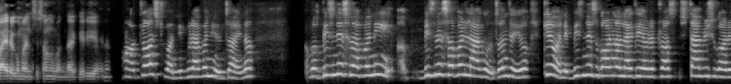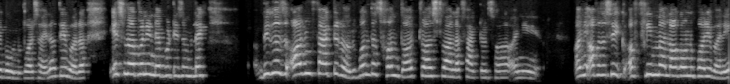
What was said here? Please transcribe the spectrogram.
बाहिरको मान्छेसँग भन्दाखेरि होइन? ट्रस्ट भन्ने कुरा पनि हुन्छ होइन? अब बिजनेसमा पनि बिजनेसमा पनि लागु हुन्छ नि त यो। किनभने बिजनेस गर्नलाई त एउटा ट्रस्ट इस्टाब्लिस गरेको हुनुपर्छ होइन? त्यही भएर यसमा पनि नेपोटिजम लाइक बिकज अरू फ्याक्टरहरू पनि त छ नि त ट्रस्टवाला फ्याक्टर छ अनि अनि अब जस्तै फिल्ममा लगाउनु पर्यो भने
